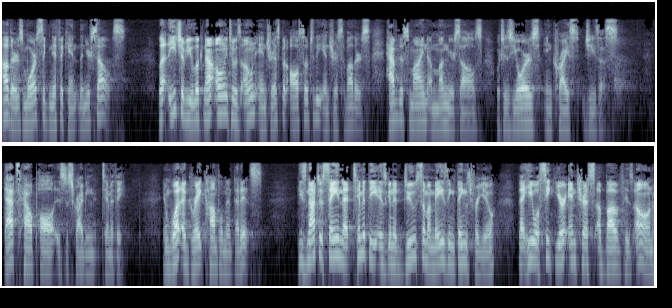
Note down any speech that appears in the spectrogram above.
others more significant than yourselves. Let each of you look not only to his own interest, but also to the interests of others. Have this mind among yourselves, which is yours in Christ Jesus. That's how Paul is describing Timothy. And what a great compliment that is. He's not just saying that Timothy is going to do some amazing things for you, that he will seek your interests above his own,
